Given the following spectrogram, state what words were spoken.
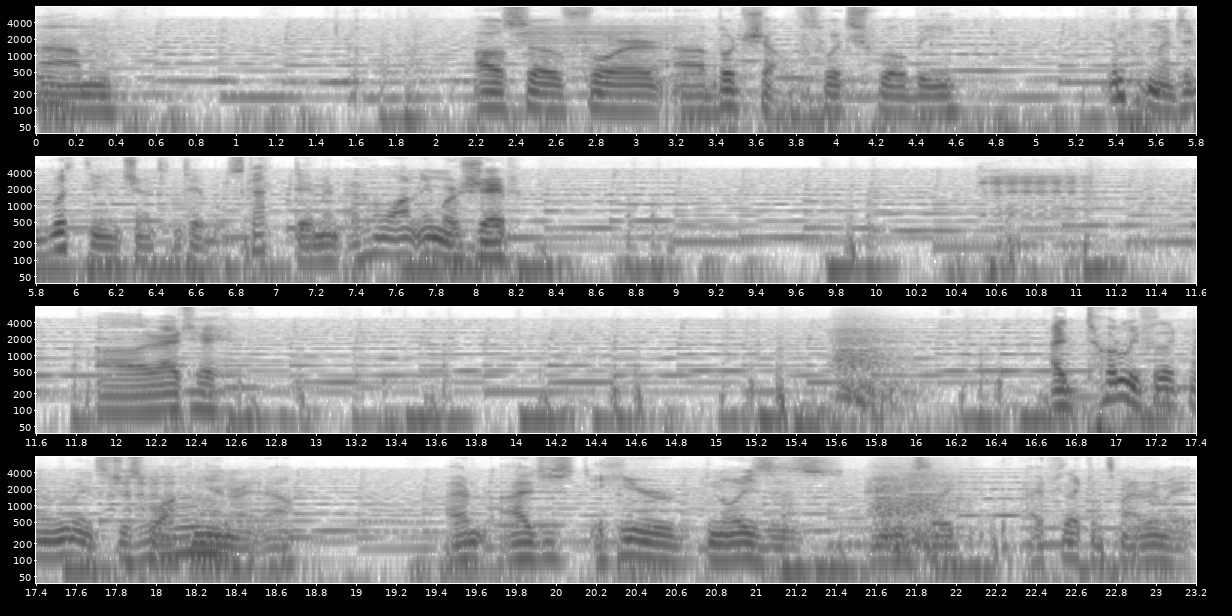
um, also for uh, bookshelves, which will be implemented with the enchanting tables. God damn it, I don't want any more shape. Uh, Alrighty. I totally feel like my roommate's just walking in uh-huh. right now. I, I just hear noises, and it's like, I feel like it's my roommate.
